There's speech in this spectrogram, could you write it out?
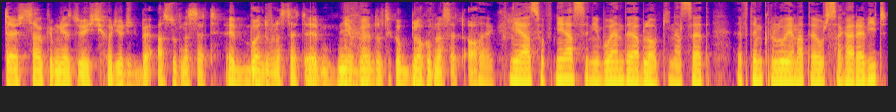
też całkiem niezły, jeśli chodzi o liczbę asów na set. E, błędów na set. E, nie błędów, tylko bloków na set. O. Tak, nie asów, nie asy, nie błędy, a bloki na set. W tym króluje Mateusz Sacharewicz.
